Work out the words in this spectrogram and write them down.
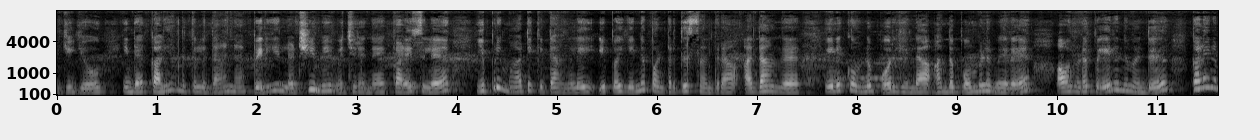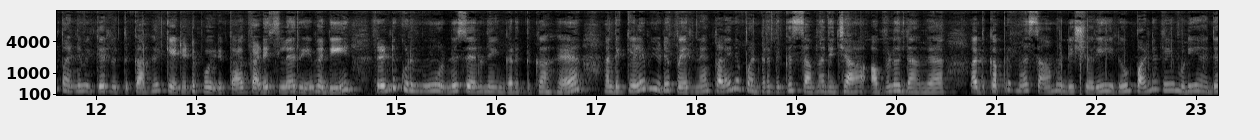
ஐயோ இந்த கல்யாணத்தில் தான் நான் பெரிய லட்சியமே வச்சுருந்தேன். கடைசியில் இப்படி மாட்டிக்கிட்டாங்களே. இப்போ என்ன பண்ணுறது சந்திரா? அதாங்க எனக்கு ஒன்றும் புரியல. அந்த பொம்பளை வேற அவரோட பேரனை வந்து கல்யாணம் பண்ண வைக்கிறதுக்காக கேட்டுட்டு போயிருக்கா. கடைசியில் ரேவதி ரெண்டு குடும்பமும் ஒன்று சேரணுங்கிறதுக்காக அந்த கிழவியோட பேரனை கல்யாணம் பண்ணுறதுக்கு சம்மதிச்சா? அவ்வளோதாங்க அதுக்கப்புறமா சாமுண்டீஸ்வரி எதுவும் பண்ணவே முடியாது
